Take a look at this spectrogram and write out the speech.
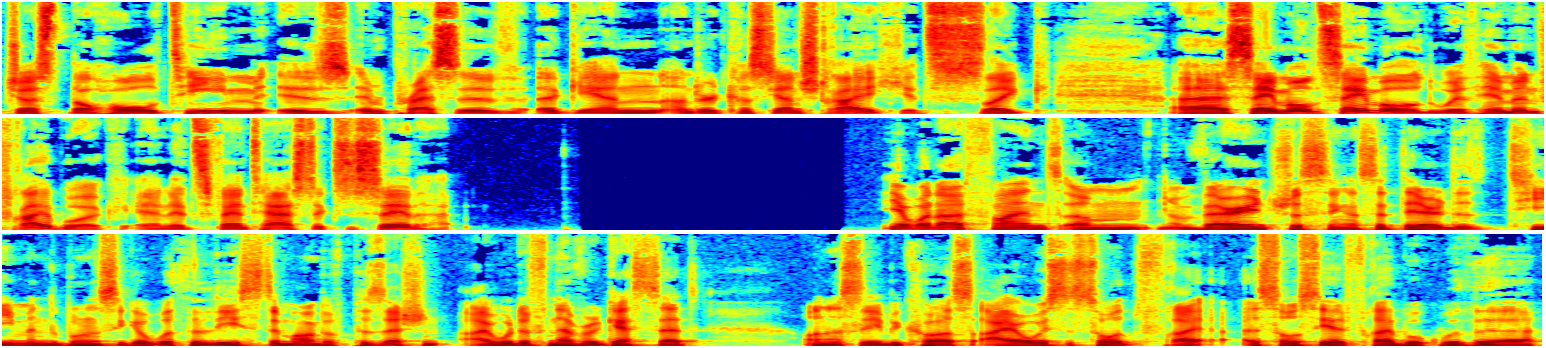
just the whole team is impressive again under Christian Streich. It's like uh, same old, same old with him in Freiburg, and it's fantastic to say that. Yeah, what I find um, very interesting is that they're the team in the Bundesliga with the least amount of possession. I would have never guessed that. honestly, because I always associate Freiburg with a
